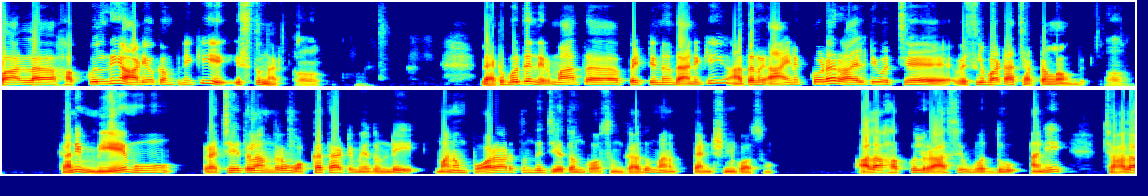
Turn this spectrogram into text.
వాళ్ళ హక్కుల్ని ఆడియో కంపెనీకి ఇస్తున్నారు. లేకపోతే నిర్మాత పెట్టిన దానికి అతను ఆయనకు కూడా రాయల్టీ వచ్చే వెసులుబాటు ఆ చట్టంలో ఉంది. కానీ మేము రచయితలు అందరం ఒక్క తాటి మీద ఉండి మనం పోరాడుతుంది జీతం కోసం కాదు మన పెన్షన్ కోసం అలా హక్కులు రాసి ఇవ్వద్దు అని చాలా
